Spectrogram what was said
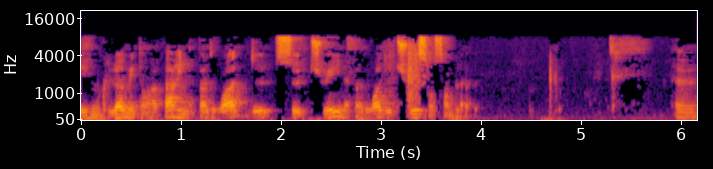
Et donc l'homme étant à part, il n'a pas droit de se tuer, il n'a pas droit de tuer son semblable. Euh,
